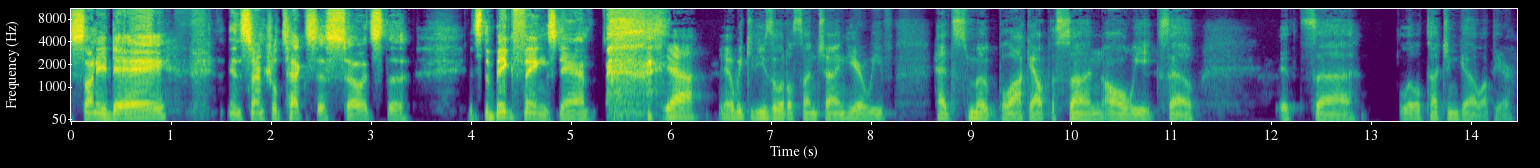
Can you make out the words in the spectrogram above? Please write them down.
Sunny day in Central Texas, so it's the it's the big things, Dan. yeah, yeah, we could use a little sunshine here. We've had smoke block out the sun all week, so it's uh, a little touch and go up here.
